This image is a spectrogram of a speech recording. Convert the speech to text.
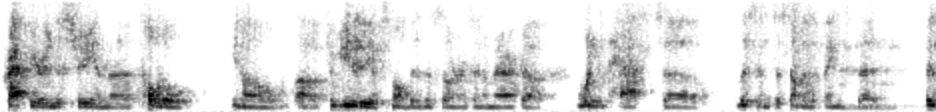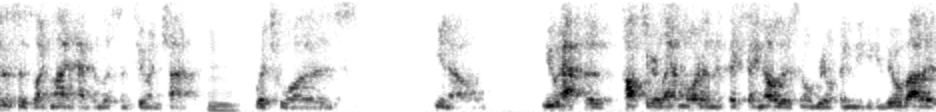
craft beer industry and the total you know uh, community of small business owners in America wouldn't have to listen to some of the things that businesses like mine had to listen to in China, mm-hmm. which was you know you have to talk to your landlord and if they say no, there's no real thing that you can do about it,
